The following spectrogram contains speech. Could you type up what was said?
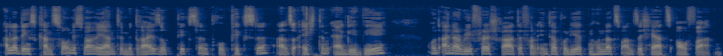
allerdings kann Sonys Variante mit drei Subpixeln pro Pixel, also echtem RGB und einer Refreshrate von interpolierten 120 Hz aufwarten.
